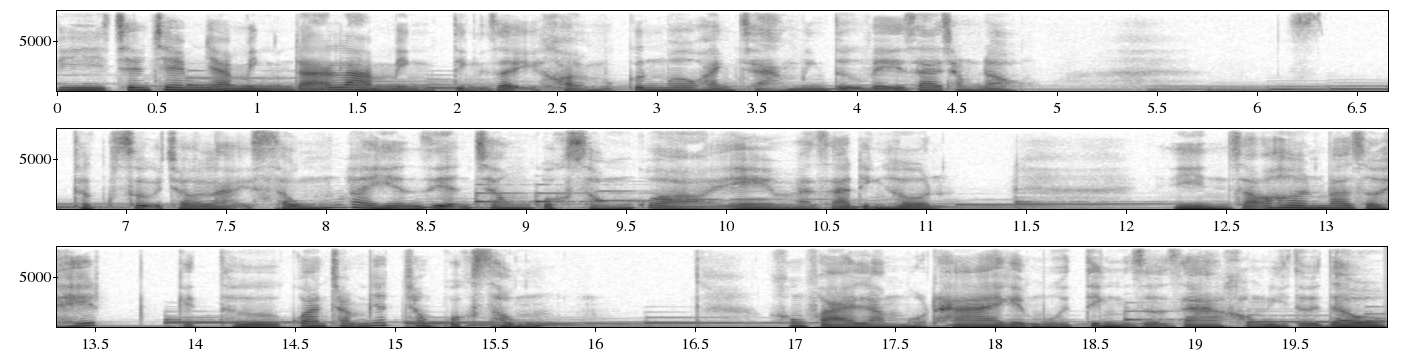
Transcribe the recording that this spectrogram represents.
vì chem chem nhà mình đã làm mình tỉnh dậy khỏi một cơn mơ hoành tráng mình tự vẽ ra trong đầu. Thực sự trở lại sống và hiện diện trong cuộc sống của em và gia đình hơn. Nhìn rõ hơn bao giờ hết, cái thứ quan trọng nhất trong cuộc sống không phải là một, hai, cái mối tình dở ra không đi tới đâu,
